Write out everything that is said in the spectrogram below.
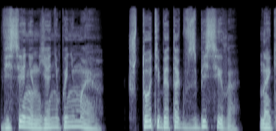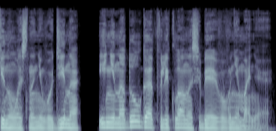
«Весенин, я не понимаю, что тебя так взбесило?» Накинулась на него Дина и ненадолго отвлекла на себя его внимание.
